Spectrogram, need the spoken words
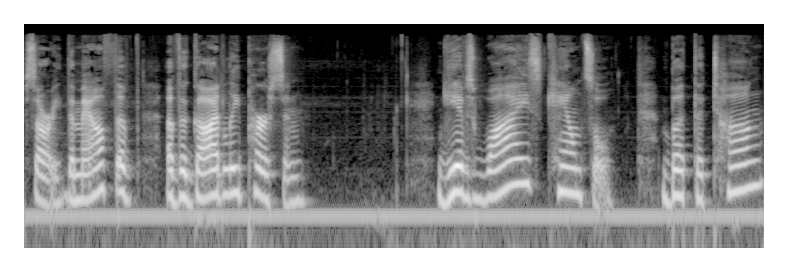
sorry, the mouth of of the godly person gives wise counsel, but the tongue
